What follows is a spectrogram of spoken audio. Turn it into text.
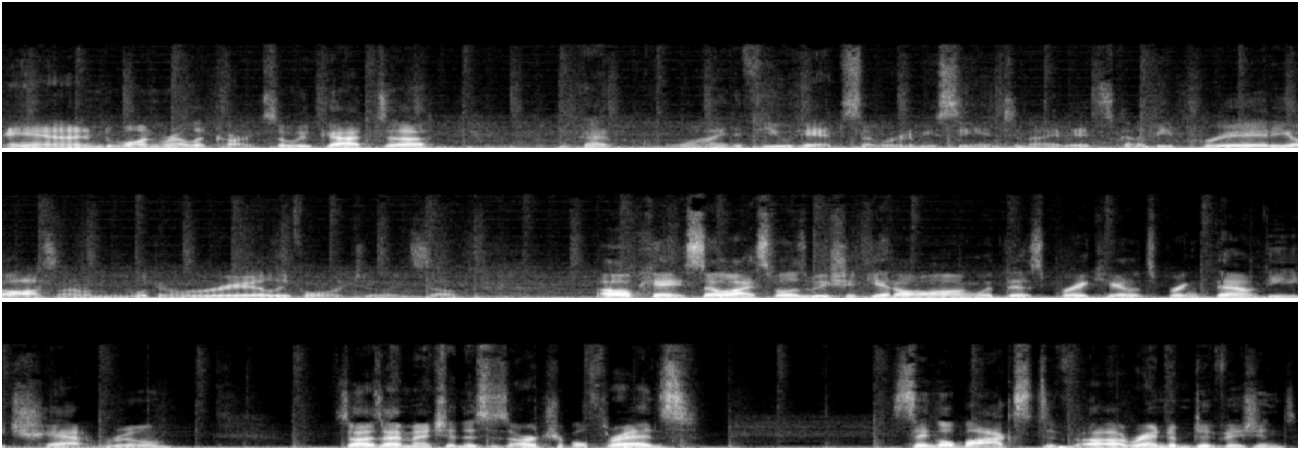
and one relic card. So we've got uh, we've got quite a few hits that we're going to be seeing tonight. It's going to be pretty awesome. I'm looking really forward to it. So, okay, so I suppose we should get along with this break here. Let's bring down the chat room. So as I mentioned, this is our triple threads, single box, uh, random divisions.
